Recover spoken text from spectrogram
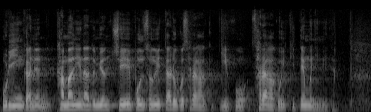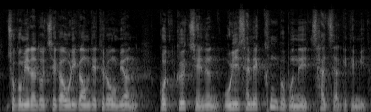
우리 인간은 가만히 놔두면 죄의 본성을 따르고 살아가고, 살아가고 있기 때문입니다. 조금이라도 죄가 우리 가운데 들어오면 곧 그 죄는 우리 삶의 큰 부분을 차지하게 됩니다.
